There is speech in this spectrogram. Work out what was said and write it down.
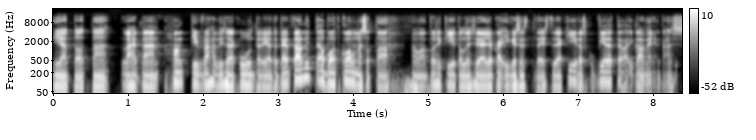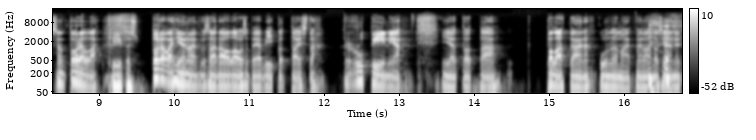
Ja tota, lähdetään hankkimaan vähän lisää kuuntelijoita. Teiltä on nyt about 300. Me ollaan tosi kiitollisia joka ikisestä teistä. Ja kiitos, kun vietätte aikaa meidän kanssa. Se on todella Kiitos. todella hienoa, että me saadaan olla osa teidän viikoittaista rutiinia. Ja tota, palaatte aina kuuntelemaan, että meillä on tosiaan nyt,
